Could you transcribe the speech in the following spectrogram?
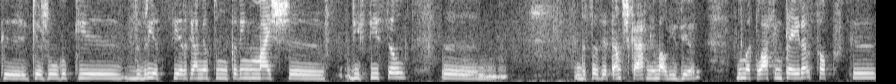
que, que eu julgo que deveria de ser realmente um bocadinho mais uh, difícil uh, de fazer tanto escárnio, mal dizer, de uma classe inteira só porque,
